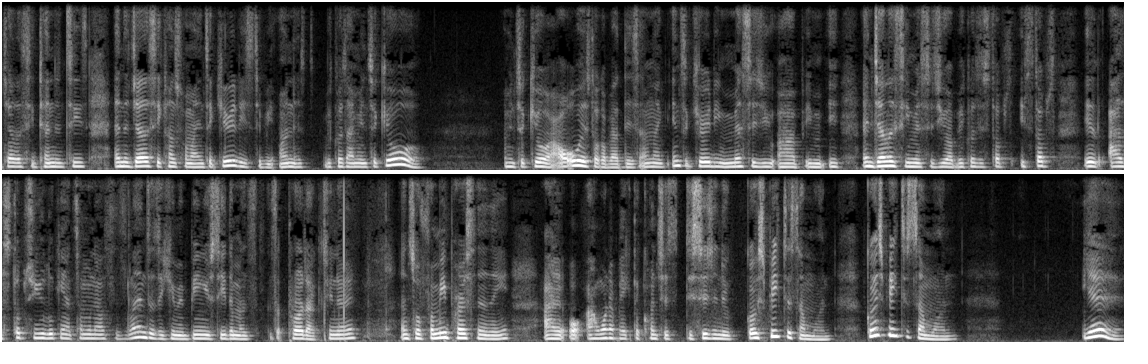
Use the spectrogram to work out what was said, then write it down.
jealousy tendencies, and the jealousy comes from my insecurities, to be honest, because I'm insecure. I'm insecure. I always talk about this. I'm like insecurity messes you up, and jealousy messes you up because it stops. It stops. It uh, stops you looking at someone else's lens as a human being. You see them as, as a product, you know. And so, for me personally, I I want to make the conscious decision to go speak to someone. Go speak to someone. Yeah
